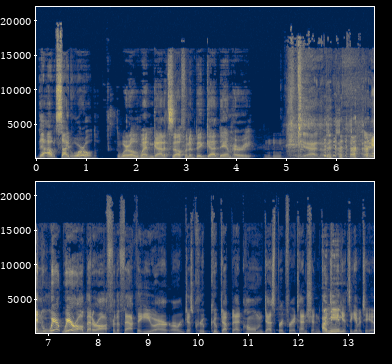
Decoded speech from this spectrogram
the outside world. The world went and got itself in a big goddamn hurry. hmm yeah, no. And we're we're all better off for the fact that you are are just coop, cooped up at home, desperate for attention. I mean- we get to give it to you.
